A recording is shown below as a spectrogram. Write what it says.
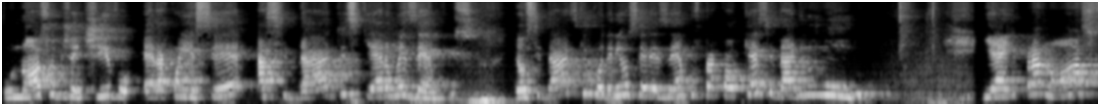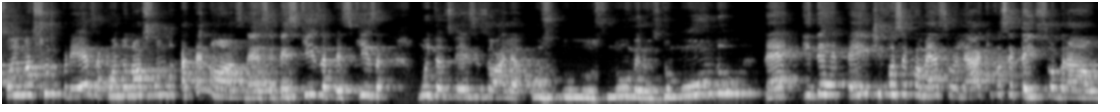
o nosso objetivo era conhecer as cidades que eram exemplos. Então, cidades que poderiam ser exemplos para qualquer cidade no mundo. E aí, para nós, foi uma surpresa quando nós fomos, até nós, né? Você pesquisa, pesquisa, muitas vezes olha os, os números do mundo, né? E de repente você começa a olhar que você tem Sobral,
